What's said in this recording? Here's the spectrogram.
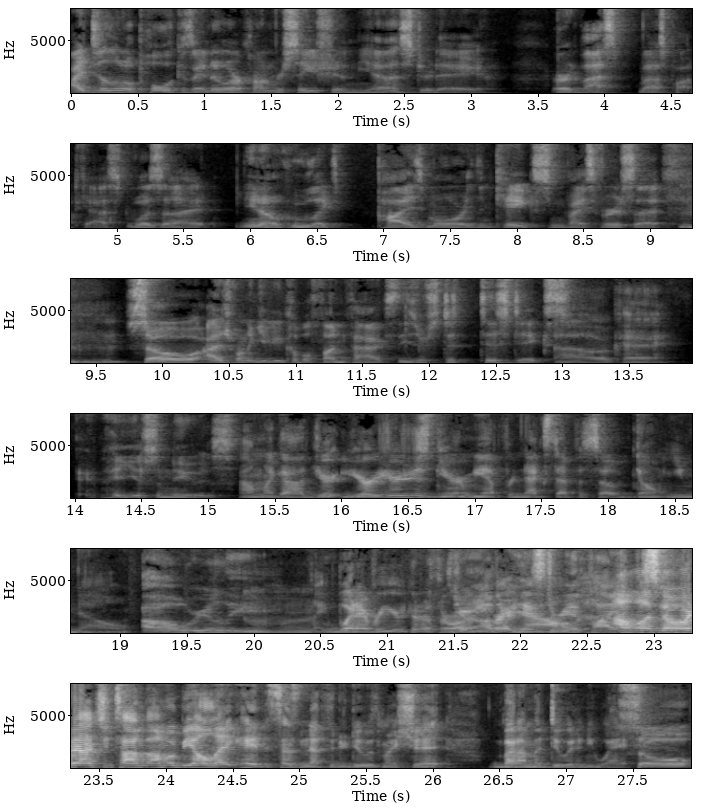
I did a little poll because I know our conversation yesterday or last last podcast was uh you know who likes pies more than cakes and vice versa. Mm-hmm. So I just want to give you a couple fun facts. These are statistics. Oh, okay. Hit you some news. Oh my God, you're you're you're just gearing me up for next episode, don't you know? Oh really? Mm, Whatever you're gonna throw Your at me right history now, of pie I'm gonna throw it at you. Tom, I'm gonna be all like, "Hey, this has nothing to do with my shit," but I'm gonna do it anyway. So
